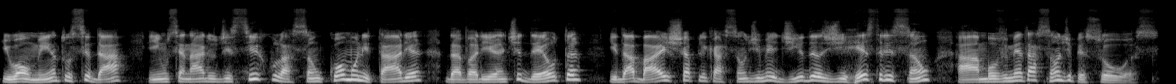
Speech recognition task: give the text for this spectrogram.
e o aumento se dá em um cenário de circulação comunitária da variante Delta e da baixa aplicação de medidas de restrição à movimentação de pessoas.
